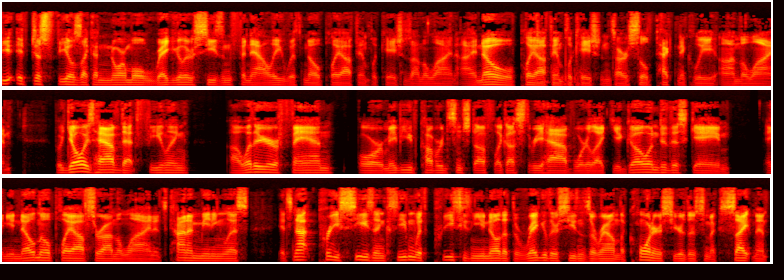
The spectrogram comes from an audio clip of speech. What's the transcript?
it, it just feels like a normal regular season finale with no playoff implications on the line. I know playoff implications are still technically on the line, but you always have that feeling, uh, whether you're a fan or maybe you've covered some stuff like us three have, where like you go into this game and you know no playoffs are on the line. It's kind of meaningless. It's not preseason because even with preseason, you know that the regular season's around the corner, so there's some excitement.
